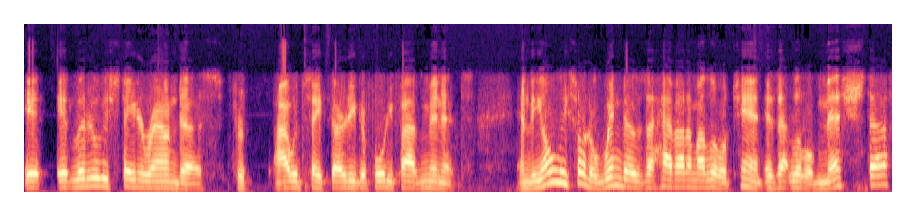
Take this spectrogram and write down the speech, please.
it it literally stayed around us for I would say 30 to 45 minutes. And the only sort of windows I have out of my little tent is that little mesh stuff,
